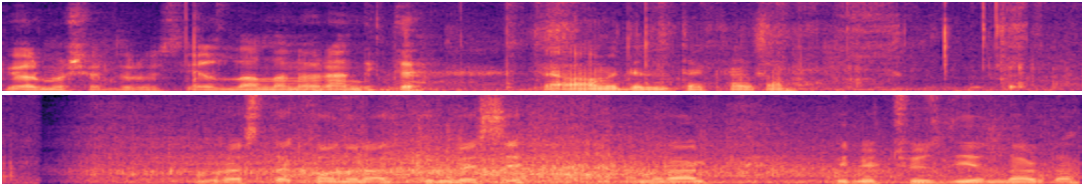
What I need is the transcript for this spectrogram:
görmüş oluruz. Yazılardan öğrendik de. Devam edelim tekrardan. Burası da Konrad Türbesi. Konrad 1300'lü yıllarda,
